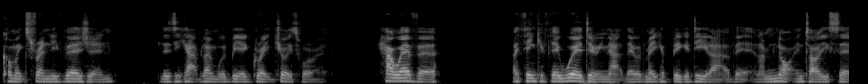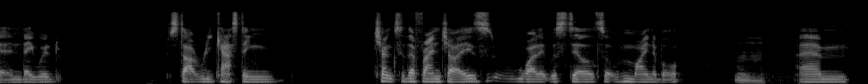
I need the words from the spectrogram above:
comics friendly version, Lizzy Caplan would be a great choice for it. However, I think if they were doing that, they would make a bigger deal out of it, and I'm not entirely certain they would start recasting chunks of the franchise while it was still sort of mineable. Um,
